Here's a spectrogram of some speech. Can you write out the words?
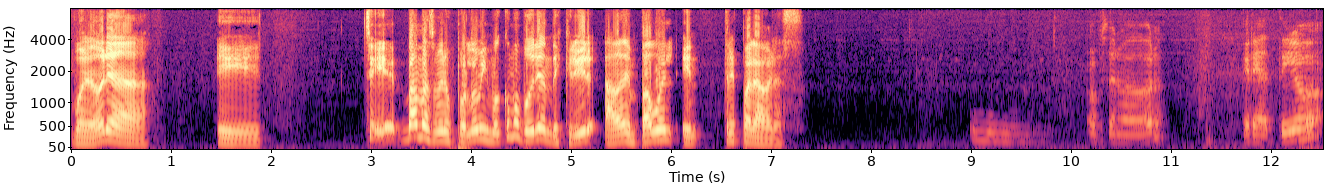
bueno, ahora... Eh, sí, va más o menos por lo mismo. ¿Cómo podrían describir a Baden Powell en tres palabras? Observador, creativo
